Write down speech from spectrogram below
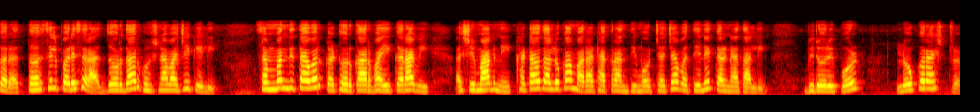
करत तहसील परिसरात जोरदार घोषणाबाजी केली. संबंधितावर कठोर कारवाई करावी अशी मागणी खटाव तालुका मराठा क्रांती मोर्चाच्या वतीने करण्यात आली. Bureau report Lokrashtra.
